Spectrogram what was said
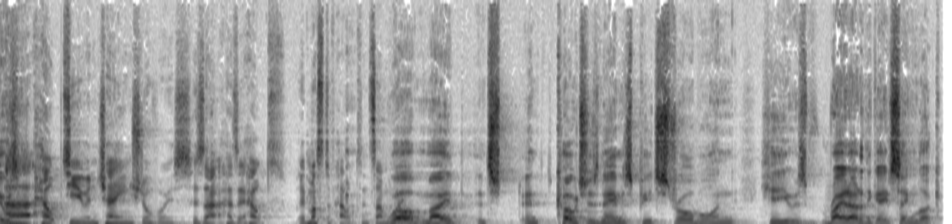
was uh, helped you and changed your voice? Has that has it helped? It must have helped in some way. well, my it's, and coach's name is Pete Strobel, and he was right out of the gate saying, "Look,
